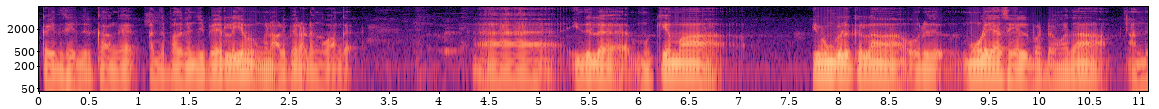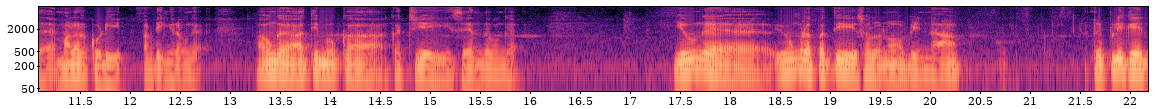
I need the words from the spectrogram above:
கைது செய்திருக்காங்க. அந்த பதினஞ்சு பேர்லேயும் இவங்க நாலு பேர் அடங்குவாங்க. இதில் முக்கியமாக இவங்களுக்கெல்லாம் ஒரு மூளையாக செயல்பட்டவங்க தான் அந்த மலர்கொடி அப்படிங்கிறவங்க. அவங்க அதிமுக கட்சியை சேர்ந்தவங்க. இவங்க இவங்கள பற்றி சொல்லணும் அப்படின்னா ட்ரிப்ளிகேட்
